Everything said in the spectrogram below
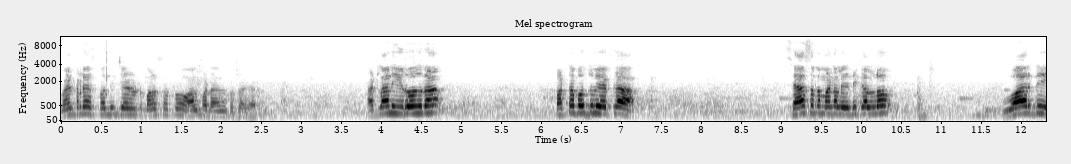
వెంటనే స్పందించేటువంటి మనస్తత్వం ఆలపాటి రాజేంద్ర ప్రసాద్ గారు అట్లానే ఈ రోజున పట్టభద్రుల యొక్క శాసన మండలి ఎన్నికల్లో వారిని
